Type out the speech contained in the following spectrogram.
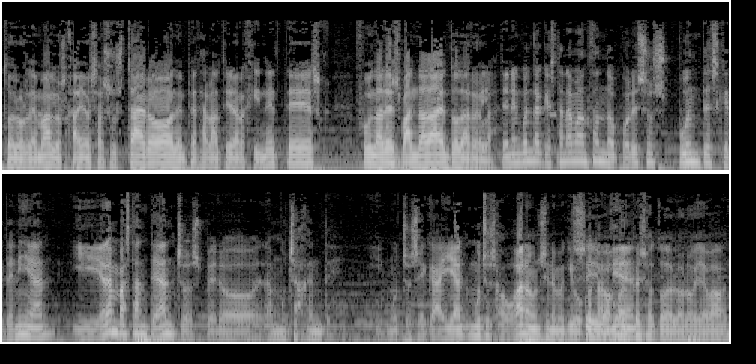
todos los demás, los caballos se asustaron, empezaron a tirar jinetes. Fue una desbandada en toda regla. Ten en cuenta que están avanzando por esos puentes que tenían y eran bastante anchos, pero era mucha gente. Y muchos se caían, muchos ahogaron, si no me equivoco Sí, bajo también. el peso todo el oro que llevaban.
